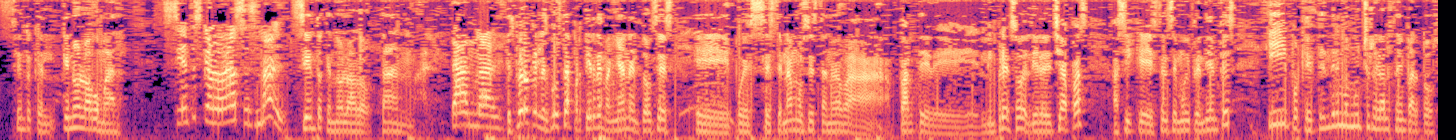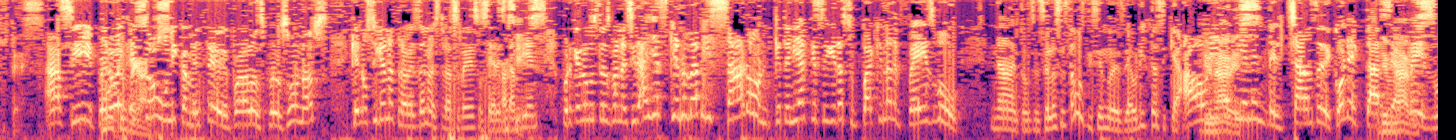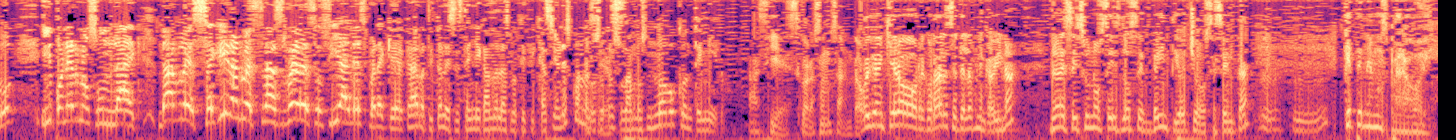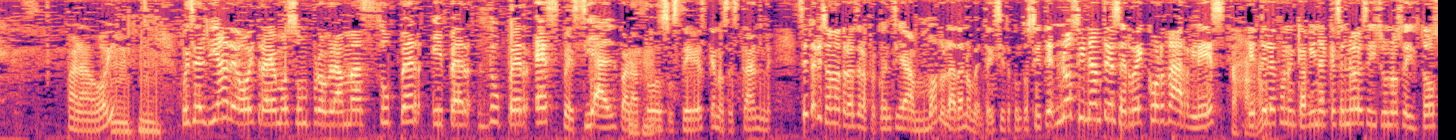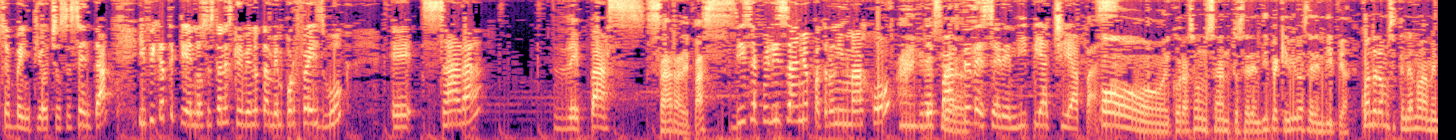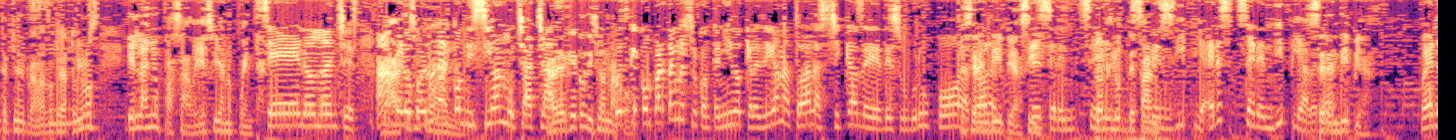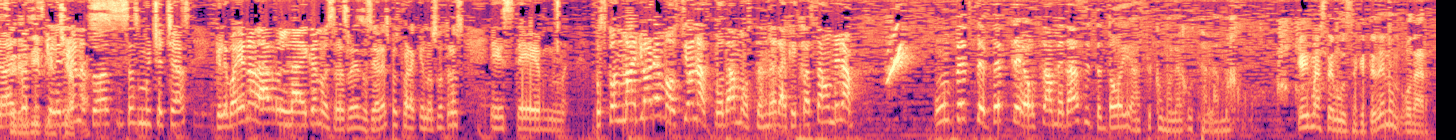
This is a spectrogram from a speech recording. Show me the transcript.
Siento que, que no lo hago mal. Sientes que no lo haces mal, Siento que no lo hago tan mal. Tan mal. Espero que les guste a partir de mañana, entonces, eh, pues estrenamos esta nueva parte del impreso del Diario de Chiapas, así que esténse muy pendientes y porque tendremos muchos regalos también para todos ustedes. Ah, sí, pero Muchos eso regalos. únicamente para las personas que nos sigan a través de nuestras redes sociales Así también. es. Porque luego ustedes van a decir, ay, es que no me avisaron que tenía que seguir a su página de Facebook. Nada, entonces se los estamos diciendo desde ahorita, así que ahorita tienen del chance de conectarse De a vez. Facebook y ponernos un like, darle seguir a nuestras redes sociales para que a cada ratito les estén llegando las notificaciones cuando Así nosotros es. subamos nuevo contenido. Así es, corazón santo. Oigan, quiero recordarles el teléfono en cabina, 961-612-2860. ¿Qué tenemos para hoy? Para hoy, pues el día de hoy traemos un programa súper, hiper, duper especial para todos ustedes que nos están sintonizando a través de la frecuencia modulada 97.7. No sin antes recordarles Ajá. el teléfono en cabina que es el 961-612-2860. Y fíjate que nos están escribiendo también por Facebook, eh, Sara de Paz. Sara de Paz. Dice feliz año, patrón y majo, Ay, de parte de Serendipia Chiapas. Oh, el corazón santo, Serendipia, que viva Serendipia. ¿Cuándo la vamos a tener nuevamente aquí en el programa? Porque la tuvimos el año pasado y eso ya no cuenta. Sí, no manches. Ah, pero es con otro una año. condición, muchachas. A ver, ¿qué condición, Majo? Pues que compartan nuestro contenido, que les digan a todas las chicas de, de su grupo. De a todas las- Serendipia, sí. de Seren- Todo el club de fans. Serendipia. Eres Serendipia, ¿verdad? Serendipia. Bueno, entonces que le digan a todas esas muchachas que le vayan a dar like a nuestras redes sociales, pues para que nosotros, este, pues con mayor emoción las podamos tener aquí. Castado, mira, un tete, tete, o sea, me das y te doy, así como le gusta a la majo. ¿Qué más te gusta? ¿Que te den o dar?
